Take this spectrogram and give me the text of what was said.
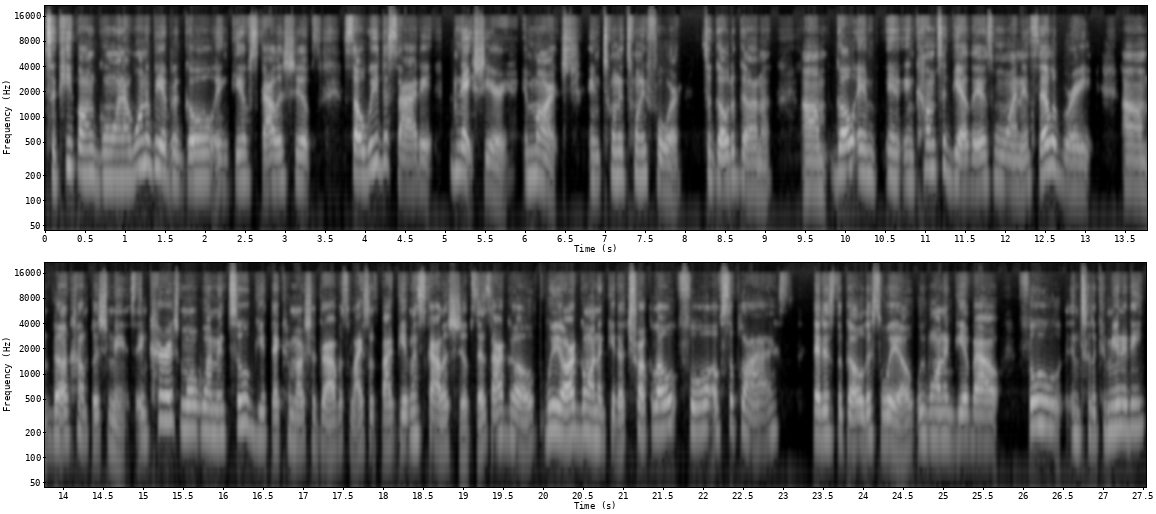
to keep on going. I want to be able to go and give scholarships. So we decided next year in March in 2024 to go to Ghana, um, go and, and, and, come together as one and celebrate um, the accomplishments. Encourage more women to get their commercial driver's license by giving scholarships. That's our goal. We are going to get a truckload full of supplies that is the goal as well. We want to give out food into the community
